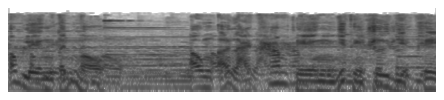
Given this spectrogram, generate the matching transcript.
ông liền tỉnh ngộ. Ông ở lại tham thiền với thiền sư Diệt Khê.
